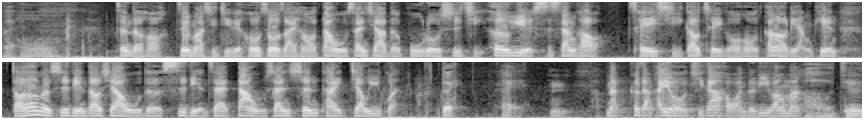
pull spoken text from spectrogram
哎，哦，真的哈，这马是几的好所在哈，大武山下的部落市集，二月十三号。车洗到车过后，刚好两天，早上的十点到下午的四点，在大武山生态教育馆。对，哎，嗯。那科长还有其他好玩的地方吗？哦，就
